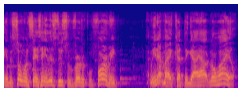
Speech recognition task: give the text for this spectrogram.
And if someone says, hey, let's do some vertical farming, I mean that might cut the guy out in Ohio.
